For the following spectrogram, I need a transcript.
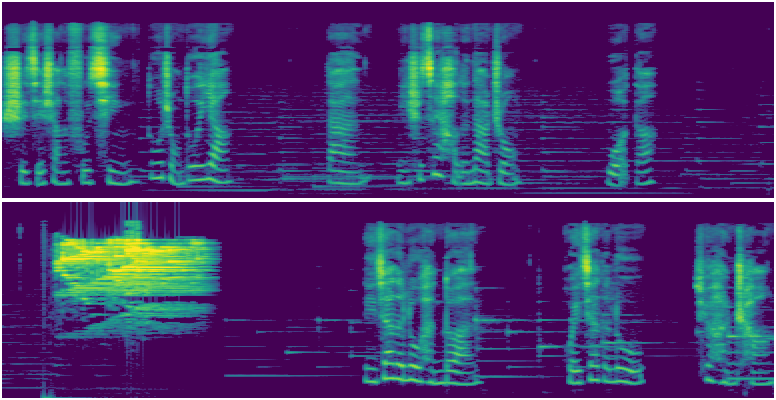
世界上的父亲多种多样，但你是最好的那种，我的。离家的路很短，回家的路却很长。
